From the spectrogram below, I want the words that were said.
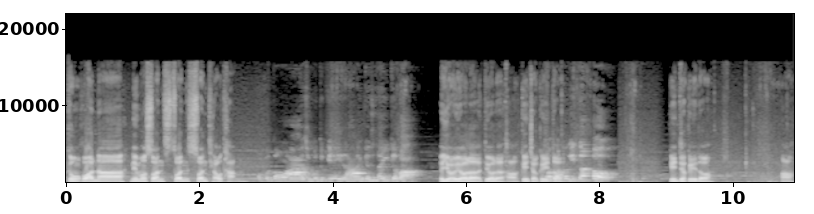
跟我换呐！你有没有酸酸酸条糖？我不懂啊，全部都给你啦，应该是那一个吧？哎，有有了，丢了，好，给你巧克力豆。巧克力豆，给你巧克力豆，好。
